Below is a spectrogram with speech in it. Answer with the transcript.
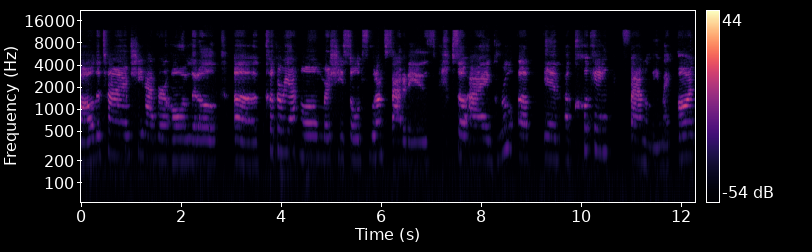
all the time. She had her own little uh, cookery at home where she sold food on Saturdays. So I grew up in a cooking family. My aunt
